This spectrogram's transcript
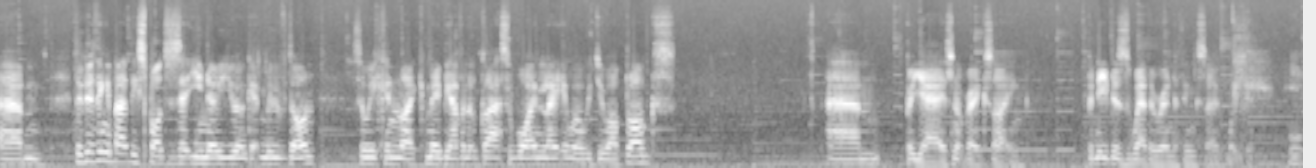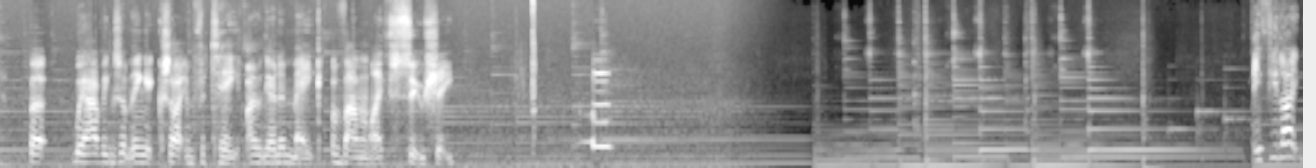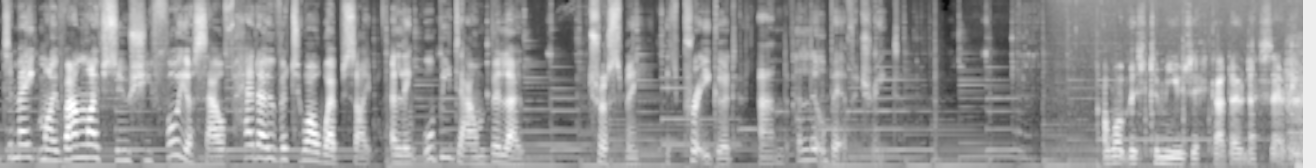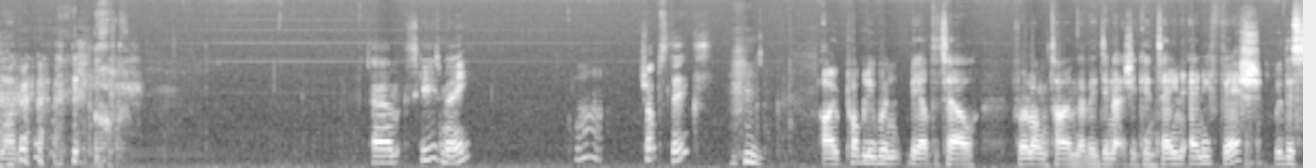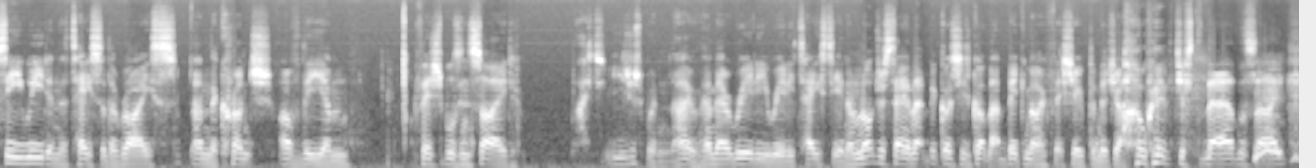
Um, the good thing about these spots is that you know you won't get moved on, so we can like maybe have a little glass of wine later while we do our blogs. Um, but yeah, it's not very exciting. But neither is the weather or anything, so what do you? Yeah. But we're having something exciting for tea. I'm going to make van life sushi. If you'd like to make my van life sushi for yourself, head over to our website. A link will be down below. Trust me, it's pretty good and a little bit of a treat. I want this to music, I don't necessarily want. Um, excuse me, what? chopsticks? I probably wouldn't be able to tell for a long time that they didn't actually contain any fish. With the seaweed and the taste of the rice and the crunch of the um, vegetables inside, I- you just wouldn't know. And they're really, really tasty. And I'm not just saying that because she's got that big knife that she opened the jar with just there on the side.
